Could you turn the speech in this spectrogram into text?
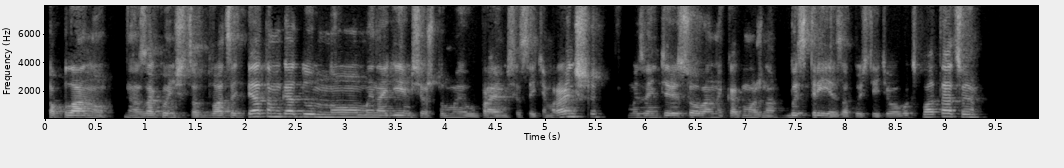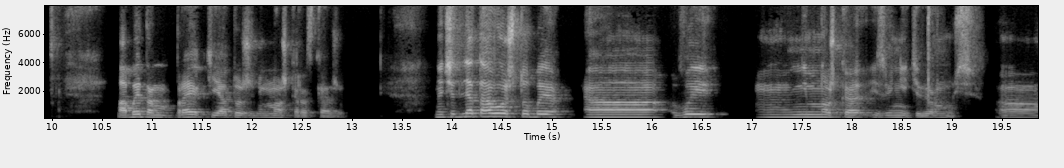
по плану закончиться в 2025 году, но мы надеемся, что мы управимся с этим раньше, Мы заинтересованы как можно быстрее запустить его в эксплуатацию. Об этом проекте я тоже немножко расскажу. Значит, для того, чтобы э, вы немножко, извините, вернусь, э,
